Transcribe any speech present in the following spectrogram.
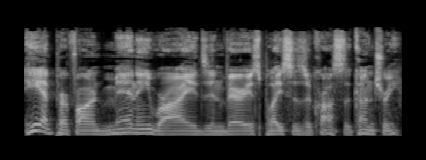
He had performed many rides in various places across the country.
